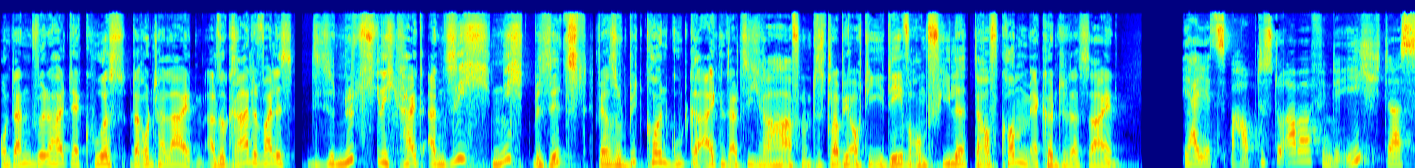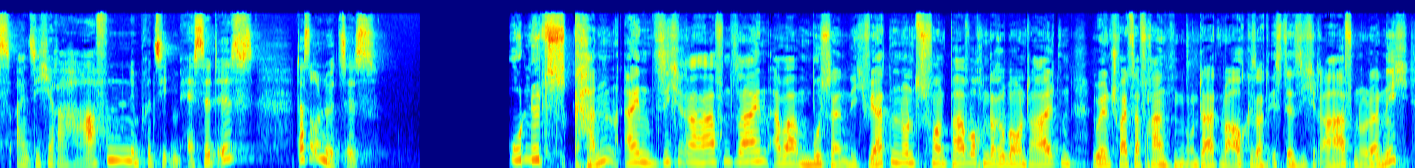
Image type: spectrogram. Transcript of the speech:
Und dann würde halt der Kurs darunter leiden. Also gerade weil es diese Nützlichkeit an sich nicht besitzt, wäre so ein Bitcoin gut geeignet als sicherer Hafen. Und das ist, glaube ich, auch die Idee, warum viele darauf kommen, er könnte das sein. Ja, jetzt behauptest du aber, finde ich, dass ein sicherer Hafen im Prinzip ein Asset ist, das unnütz ist. Unnütz kann ein sicherer Hafen sein, aber muss er nicht. Wir hatten uns vor ein paar Wochen darüber unterhalten, über den Schweizer Franken. Und da hatten wir auch gesagt, ist der sichere Hafen oder nicht?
